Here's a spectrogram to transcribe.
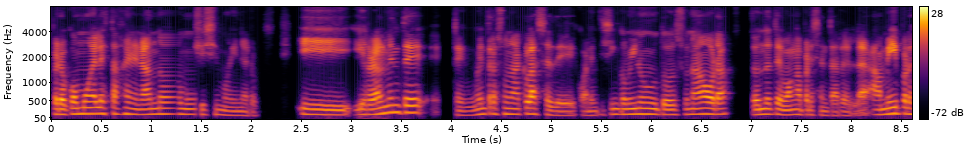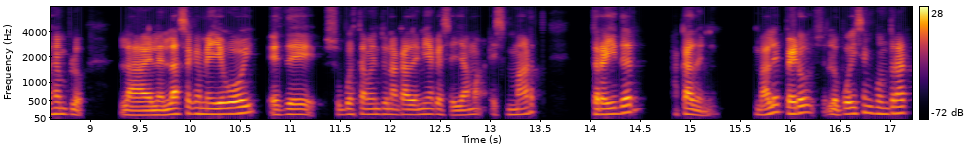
pero cómo él está generando muchísimo dinero. Y, y realmente eh, te encuentras una clase de 45 minutos, una hora, donde te van a presentar. A mí, por ejemplo, el enlace que me llegó hoy es de supuestamente una academia que se llama Smart Trader Academy, ¿vale? Pero lo podéis encontrar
